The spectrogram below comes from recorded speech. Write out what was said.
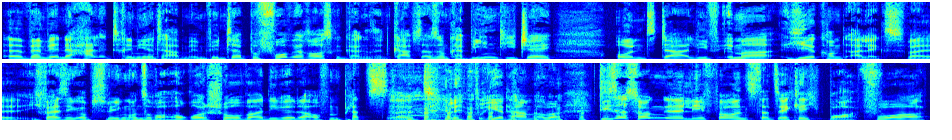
äh, wenn wir in der Halle trainiert haben im Winter, bevor wir rausgegangen sind. Gab es also einen Kabinen-DJ und da lief immer Hier kommt Alex, weil ich weiß nicht, ob es wegen unserer Horrorshow war, die wir da auf dem Platz äh, zelebriert haben, aber dieser Song äh, lief bei uns tatsächlich, boah, vor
